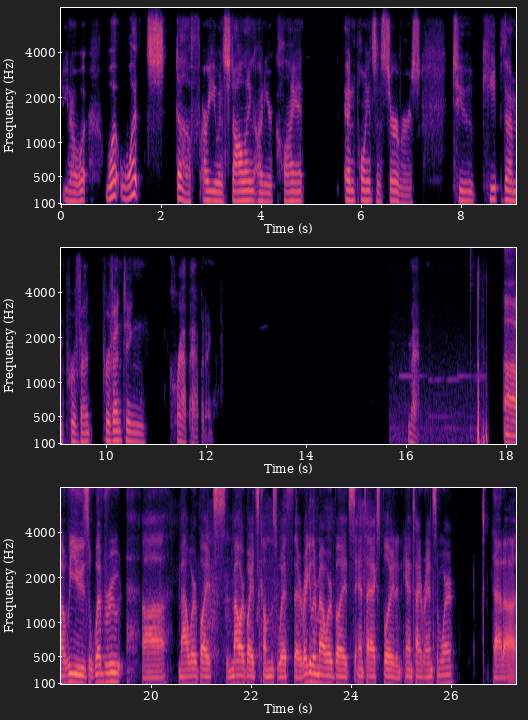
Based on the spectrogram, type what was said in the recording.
You know what what what stuff are you installing on your client endpoints and servers to keep them prevent preventing crap happening? Matt. Uh, we use WebRoot, uh, Malwarebytes, and Malwarebytes comes with their regular Malwarebytes, anti-exploit, and anti-ransomware. That uh,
